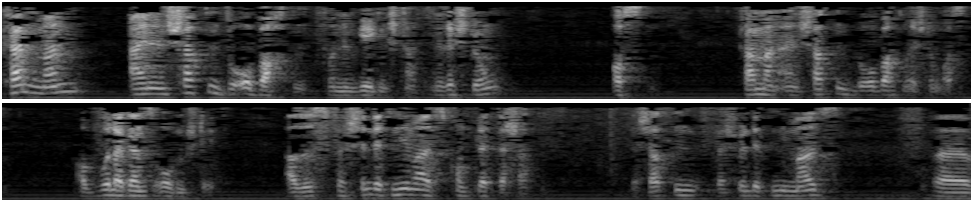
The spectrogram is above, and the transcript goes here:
kann man einen Schatten beobachten von dem Gegenstand in Richtung Osten, kann man einen Schatten beobachten Richtung Osten, obwohl er ganz oben steht. Also es verschwindet niemals komplett der Schatten. Der Schatten verschwindet niemals äh,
